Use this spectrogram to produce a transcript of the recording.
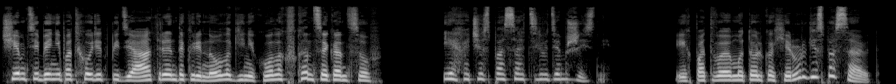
«Чем тебе не подходит педиатр, эндокринолог, гинеколог, в конце концов?» «Я хочу спасать людям жизни». «Их, по-твоему, только хирурги спасают?»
